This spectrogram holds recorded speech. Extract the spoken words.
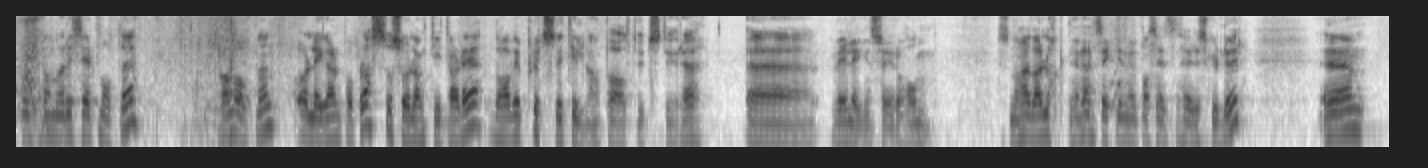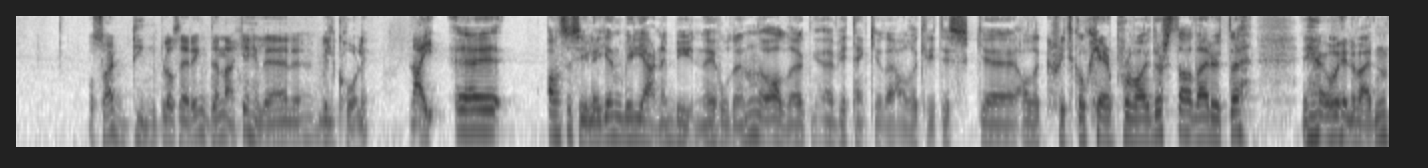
på standardisert måte. Kan åpne den og legge den på plass, og så lang tid tar det. Da har vi plutselig tilgang på alt utstyret eh, ved legens høyre hånd. Så nå har jeg da lagt ned den sekken ved pasientens høyre skulder. Eh, og så er din plassering Den er ikke heller vilkårlig? Nei. Eh, Anestesilegen vil gjerne begynne i hodeenden, og alle, eh, vi tenker jo det, alle, kritisk, eh, alle critical care providers da, der ute over hele verden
